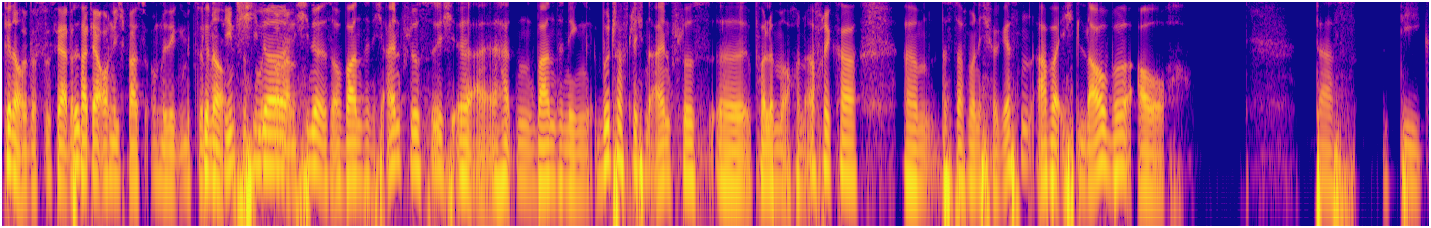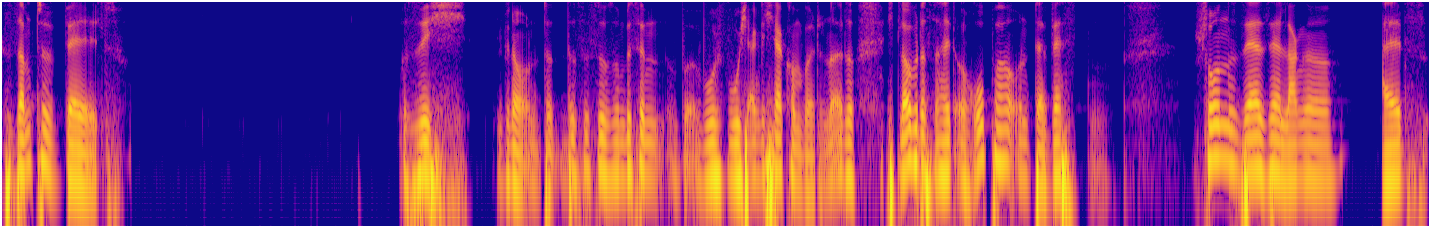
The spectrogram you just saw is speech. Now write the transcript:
Genau. Also das ist ja, das hat ja auch nicht was unbedingt mit Sympathien genau. zu tun. China, China ist auch wahnsinnig einflussig, äh, hat einen wahnsinnigen wirtschaftlichen Einfluss, äh, vor allem auch in Afrika. Ähm, das darf man nicht vergessen. Aber ich glaube auch, dass die gesamte Welt sich genau, und das ist so, so ein bisschen, wo, wo ich eigentlich herkommen wollte. Ne? Also ich glaube, dass halt Europa und der Westen schon sehr, sehr lange als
